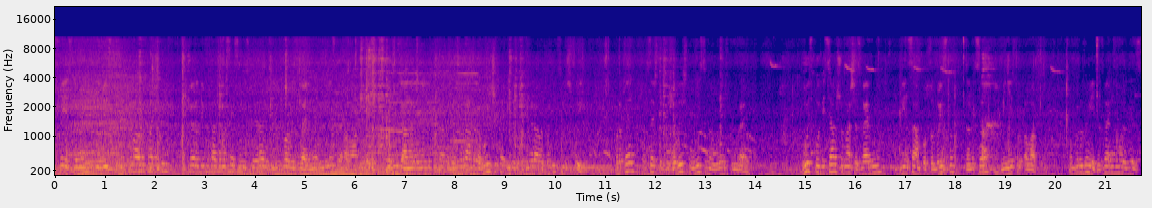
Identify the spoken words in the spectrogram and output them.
з цієї сторони лист перед тим. Вчора депутати на сесії міської ради підготували звернення до міністра Галактики, до Дмитра народного депутата, до губернатора Гунчика і до генерала поліції Шпиги. Про те, що все ж таки залишити місце на Волинському МРЕО. Гусь пообіцяв, що наше звернення він сам особисто занесе міністру Авакову. Ну, ви розумієте, звернення може десь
